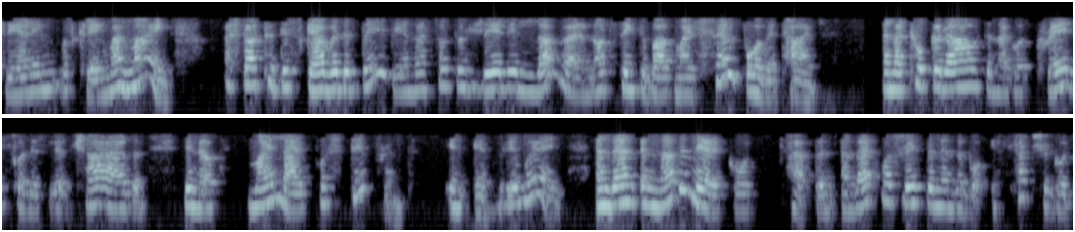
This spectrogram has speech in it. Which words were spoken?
clearing was clearing my mind. I started to discover the baby and I started to really love her and not think about myself all the time. And I took her out and I got praise for this little child and you know, my life was different in every way. And then another miracle happened and that was written in the book. It's such a good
